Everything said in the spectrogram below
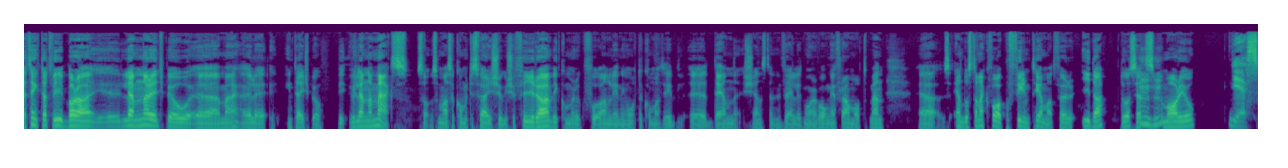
Jag tänkte att vi bara eh, lämnar HBO, eh, eller inte HBO, vi, vi lämnar Max som, som alltså kommer till Sverige 2024. Vi kommer att få anledning att återkomma till eh, den tjänsten väldigt många gånger framåt, men eh, ändå stanna kvar på filmtemat. För Ida, du har sett Mhm. Super Mario. Yes,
